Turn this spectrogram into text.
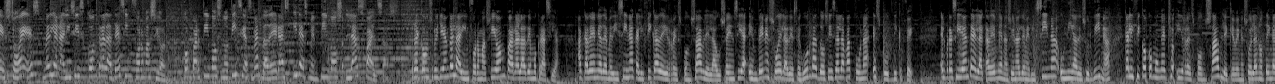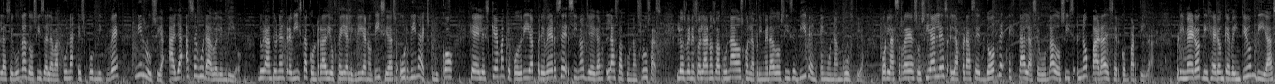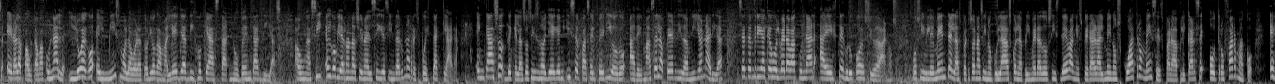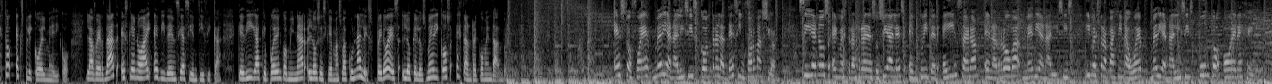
Esto es Media Análisis contra la Desinformación. Compartimos noticias verdaderas y desmentimos las falsas. Reconstruyendo la información para la democracia. Academia de Medicina califica de irresponsable la ausencia en Venezuela de segunda dosis de la vacuna Sputnik V. El presidente de la Academia Nacional de Medicina, Unía de Surbina, calificó como un hecho irresponsable que Venezuela no tenga la segunda dosis de la vacuna Sputnik V ni Rusia haya asegurado el envío. Durante una entrevista con Radio Fe y Alegría Noticias, Urbina explicó que el esquema que podría preverse si no llegan las vacunas rusas. Los venezolanos vacunados con la primera dosis viven en una angustia. Por las redes sociales, la frase ¿dónde está la segunda dosis? no para de ser compartida. Primero dijeron que 21 días era la pauta vacunal, luego el mismo laboratorio Gamaleya dijo que hasta 90 días. Aún así, el gobierno nacional sigue sin dar una respuesta clara. En caso de que las dosis no lleguen y se pase el periodo, además de la pérdida millonaria, se tendría que volver a vacunar a este grupo de ciudadanos. Posiblemente las personas inoculadas con la primera dosis deban esperar al menos cuatro meses para aplicarse otro fármaco. Esto explicó el médico. La verdad es que no hay evidencia científica que diga que pueden combinar los esquemas vacunales, pero es lo que los médicos están recomendando. Esto fue Media Análisis contra la Desinformación. Síguenos en nuestras redes sociales, en Twitter e Instagram en arroba medianálisis y nuestra página web medianálisis.org.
